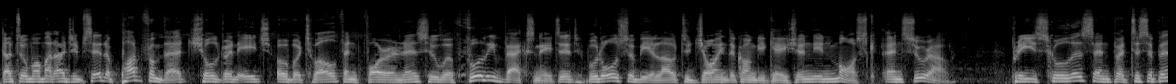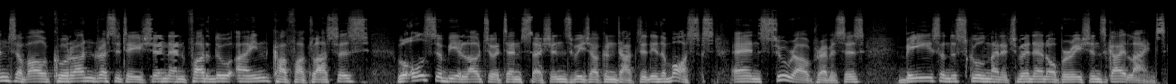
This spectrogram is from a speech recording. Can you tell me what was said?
Dr. Muhammad Ajib said apart from that, children aged over 12 and foreigners who were fully vaccinated would also be allowed to join the congregation in mosque and surau. Preschoolers and participants of Al-Quran recitation and Fardu Ain Kafa classes will also be allowed to attend sessions which are conducted in the mosques and surau premises based on the school management and operations guidelines.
